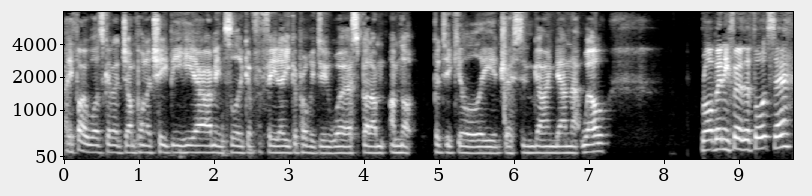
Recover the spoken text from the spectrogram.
If I was going to jump on a cheapie here, I mean, Saluka Fafita, you could probably do worse, but I'm I'm not particularly interested in going down that well. Rob, any further thoughts there?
